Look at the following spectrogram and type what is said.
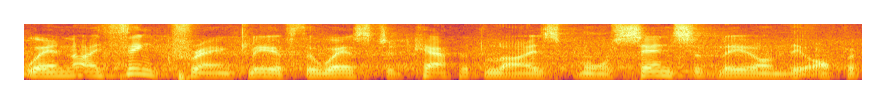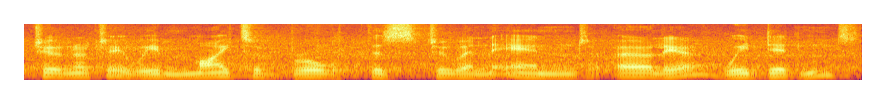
when I think, frankly, if the West had capitalized more sensibly on the opportunity, we might have brought this to an end earlier. We didn't.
